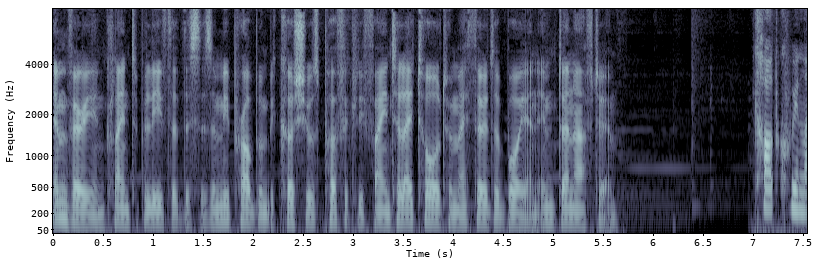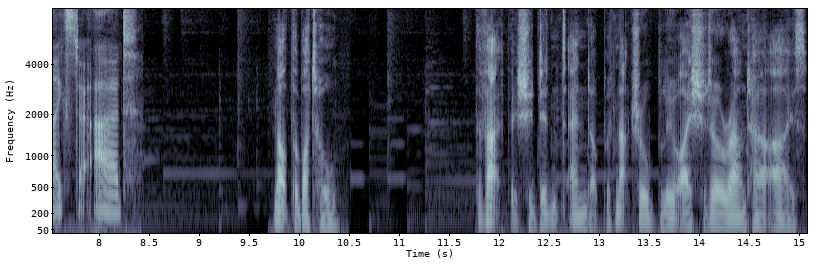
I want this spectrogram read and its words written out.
I'm very inclined to believe that this is a me problem because she was perfectly fine till I told her my third's a boy and I'm done after him. Cult Queen likes to add. Not the butthole. The fact that she didn't end up with natural blue eyeshadow around her eyes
